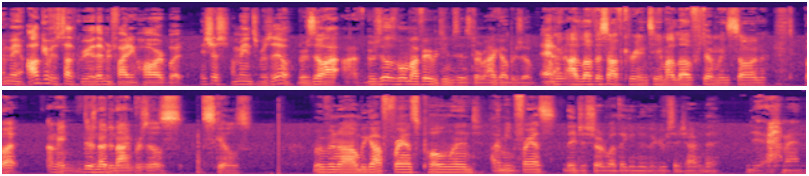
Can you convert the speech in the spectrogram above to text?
I mean, I'll give it to South Korea. They've been fighting hard, but it's just, I mean, it's Brazil. Brazil. I, I, Brazil is one of my favorite teams in this tournament. I got Brazil. And I mean, I love the South Korean team. I love Heung-min Son, but I mean, there's no denying Brazil's skills. Moving on, we got France, Poland. I mean, France, they just showed what they can do in the group stage, haven't they? yeah, man,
